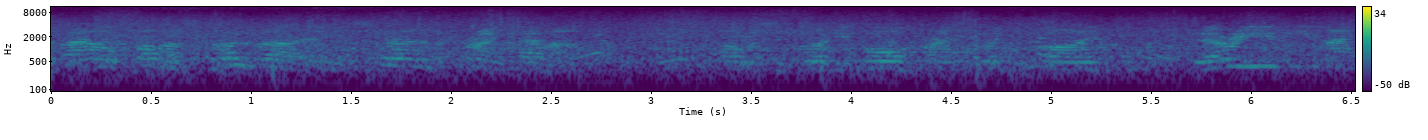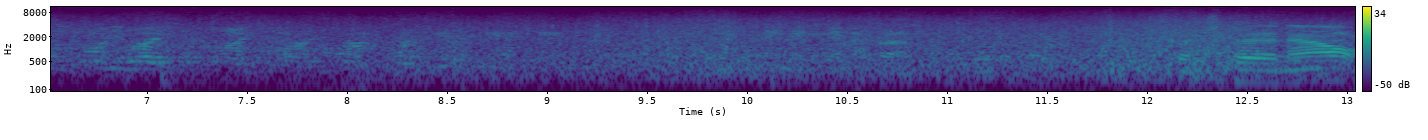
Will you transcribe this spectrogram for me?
The bow, Thomas Lohse in the stern, Frank Hemmer. Thomas is 24, Frank 25. Very evenly matched body weight and French pair now,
